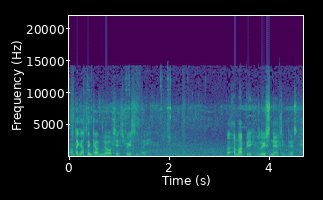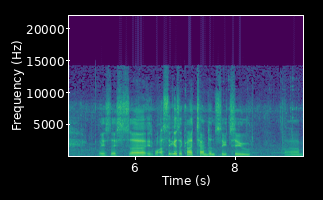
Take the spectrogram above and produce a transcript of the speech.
One thing I think I've noticed recently, but I might be hallucinating this, is this uh, is what I see as a kind of tendency to um,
